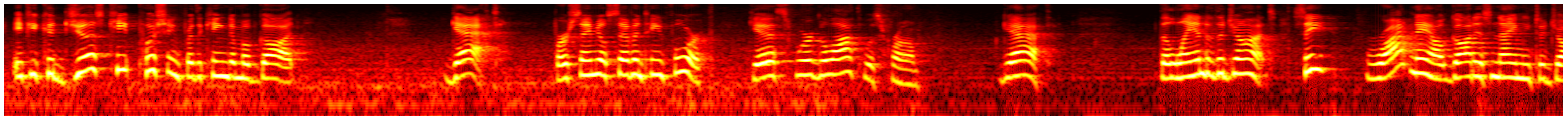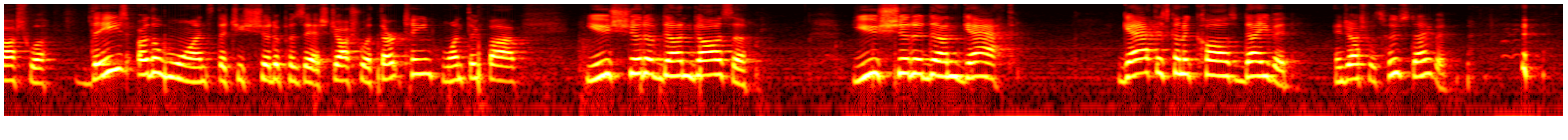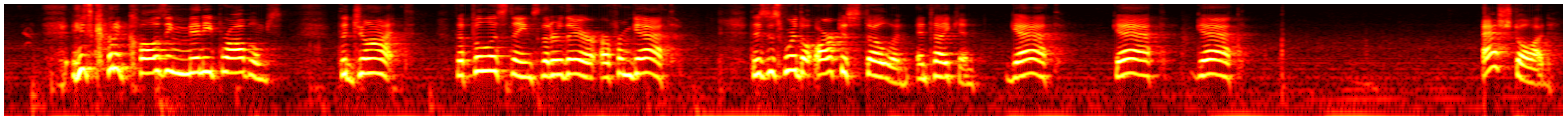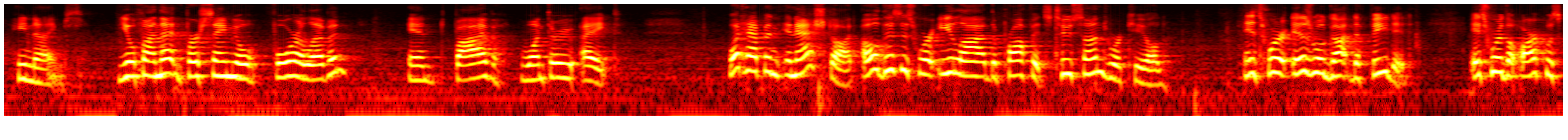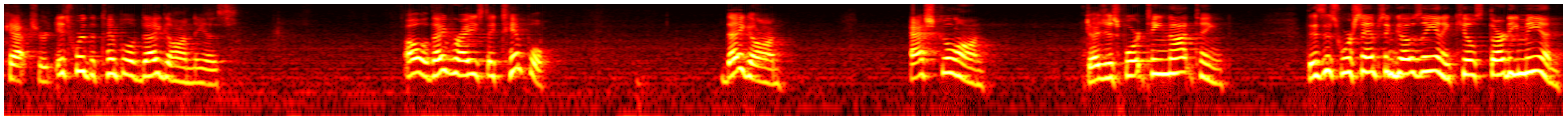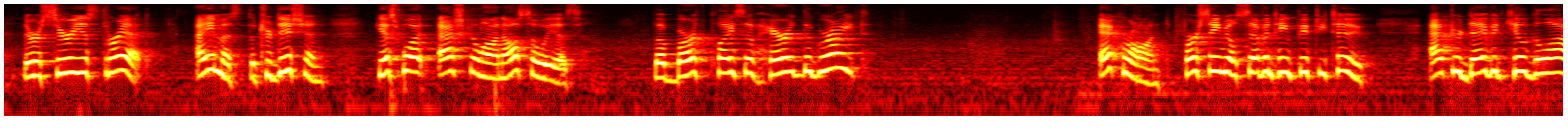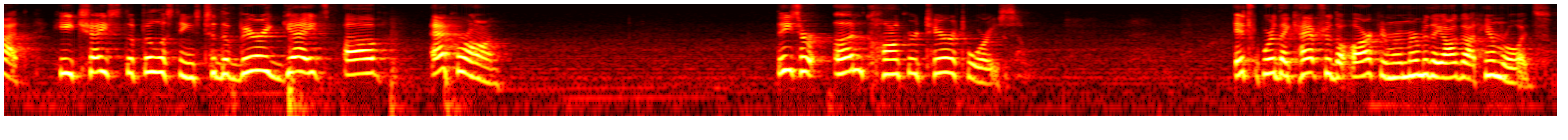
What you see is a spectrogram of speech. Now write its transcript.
if you could just keep pushing for the kingdom of God. Gath, 1 Samuel 17 4. Guess where Goliath was from? Gath the land of the giants. See, right now, God is naming to Joshua, these are the ones that you should have possessed. Joshua 13, 1 through 5. You should have done Gaza. You should have done Gath. Gath is going to cause David. And Joshua says, Who's David? He's going to cause him many problems. The giant, the Philistines that are there are from Gath. This is where the ark is stolen and taken. Gath, Gath, Gath. Ashdod, he names. You'll find that in 1 Samuel 4:11 and 5 1 through 8. What happened in Ashdod? Oh, this is where Eli the prophet's two sons were killed. It's where Israel got defeated. It's where the ark was captured. It's where the temple of Dagon is. Oh, they've raised a temple. Dagon. Ashkelon. Judges 14 19. This is where Samson goes in and kills 30 men. They're a serious threat. Amos, the tradition. Guess what Ashkelon also is? The birthplace of Herod the Great. Ekron, 1 Samuel 17:52. After David killed Goliath, he chased the Philistines to the very gates of Ekron. These are unconquered territories. It's where they captured the ark, and remember, they all got hemorrhoids.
